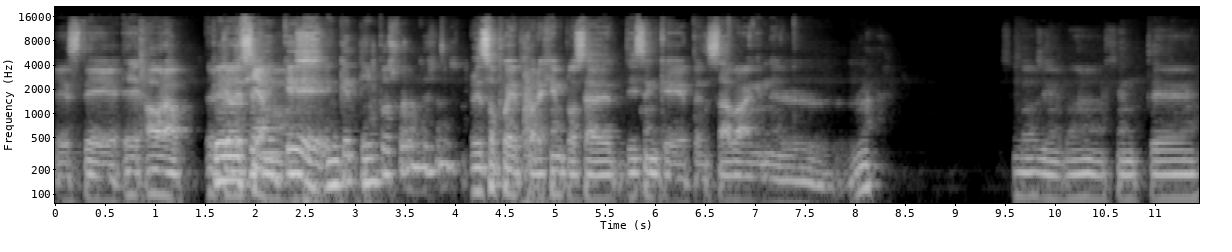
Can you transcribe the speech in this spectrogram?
Este, eh, ahora, el Pero, que o sea, ¿en decíamos, qué, ¿en qué tiempos fueron esos? eso fue, por ejemplo, o sea, dicen que pensaban en el, la gente,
